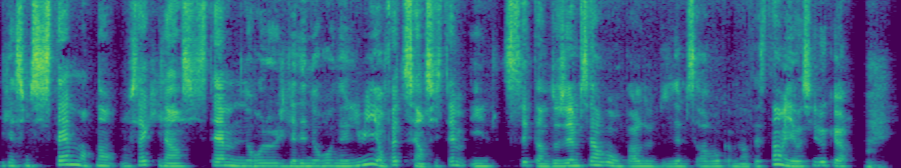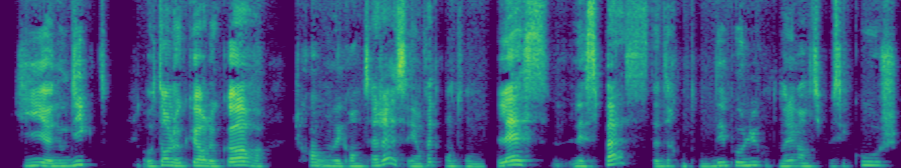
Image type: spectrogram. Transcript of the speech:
il a son système maintenant. On sait qu'il a un système neurologique, il a des neurones à lui. En fait, c'est un système, c'est un deuxième cerveau. On parle de deuxième cerveau comme l'intestin, mais il y a aussi le cœur mmh qui euh, nous dicte. Autant le cœur, le corps, on est grande sagesse. Et en fait, quand on laisse l'espace, c'est-à-dire quand on dépollue, quand on enlève un petit peu ses couches,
